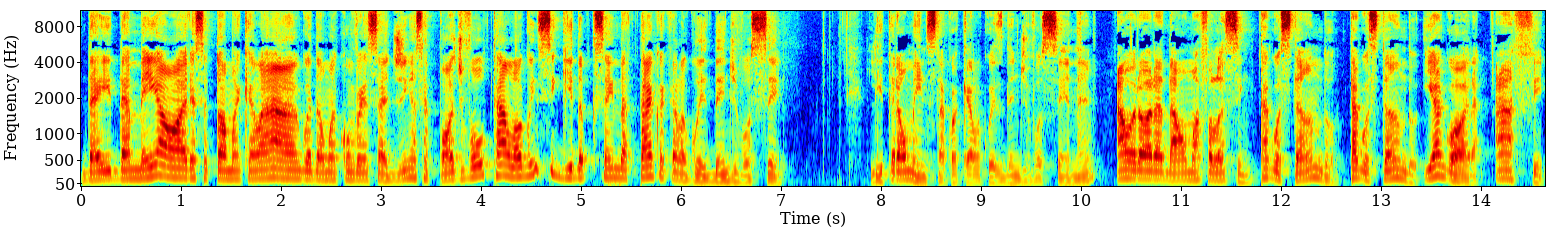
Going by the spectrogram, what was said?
daí da meia hora você toma aquela água, dá uma conversadinha, você pode voltar logo em seguida porque você ainda tá com aquela coisa dentro de você. Literalmente está com aquela coisa dentro de você, né? A Aurora Dalma falou assim: tá gostando? Tá gostando? E agora? Af,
